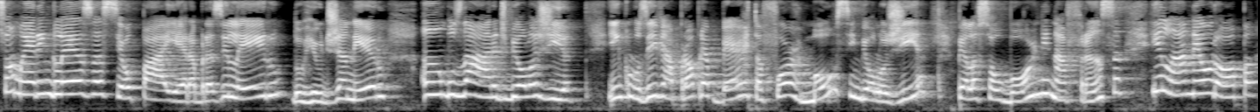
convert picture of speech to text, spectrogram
Sua mãe era inglesa, seu pai era brasileiro, do Rio de Janeiro, ambos da área de biologia. Inclusive, a própria Berta formou-se em biologia pela Sorbonne, na França, e lá na Europa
